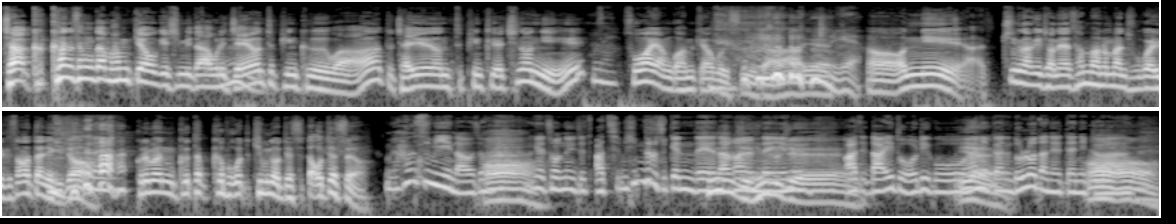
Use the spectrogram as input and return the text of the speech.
자, 극한 상담 함께하고 계십니다. 음. 우리 제이언트 핑크와 또 자이언트 핑크의 친언니 소아 양과 함께하고 있습니다. 예. 예. 어, 언니 출근하기 전에 3만 원만 주고 가 이렇게 써놨다는 얘기죠. 네. 그러면 그, 딱 그거 보고 기분이 어땠어요? 딱 어땠어요? 한숨이 나오죠. 어. 이게 저는 이제 아침 힘들어 죽겠는데 힘들지, 나가는데 힘들지. 얘는 아직 나이도 어리고 예. 하니까 는 놀러 다닐 때니까 어.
